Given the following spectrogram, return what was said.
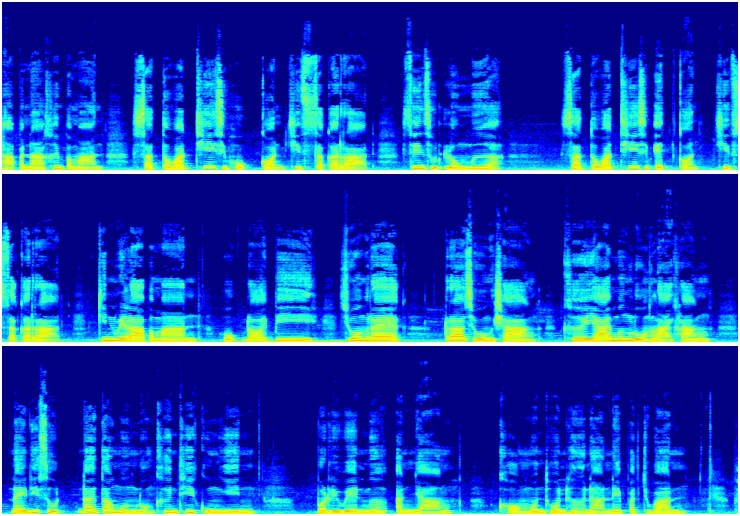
ถาปนาขึ้นประมาณ ศตวรรษที่ 16 ก่อนคริสต์ศักราช สิ้นสุดลงเมื่อ ศตวรรษที่ 11 ก่อนคริสต์ศักราช กินเวลาประมาณ 600 ปี ช่วงแรก ราชวงศ์ชาง เคยย้ายเมืองหลวงหลายครั้ง ในที่สุด ได้ตั้งเมืองหลวงขึ้นที่กรุงยิน บริเวณเมืองอันหยาง ของมณฑลเหอหนานในปัจจุบัน พ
